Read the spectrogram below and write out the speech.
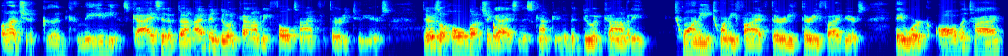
bunch of good comedians, guys that have done. I've been doing comedy full time for 32 years. There's a whole bunch of guys in this country that have been doing comedy 20, 25, 30, 35 years. They work all the time.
